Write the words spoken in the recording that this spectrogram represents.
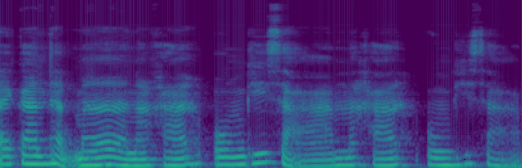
รายการถัดมานะคะ องค์ที่สามนะคะ องค์ที่สาม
